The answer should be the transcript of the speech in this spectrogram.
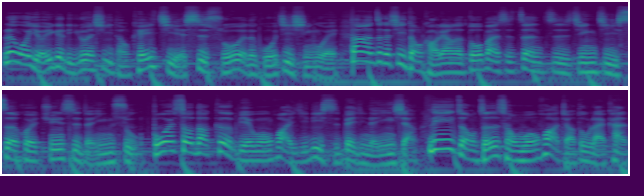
认为有一个理论系统可以解释所有的国际行为。当然，这个系统。考量的多半是政治、经济、社会、军事等因素，不会受到个别文化以及历史背景的影响。另一种则是从文化角度来看，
